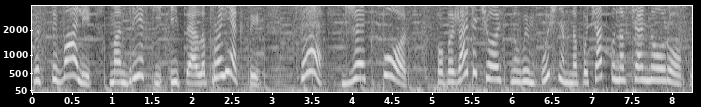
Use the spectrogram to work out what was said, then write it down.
фестивалі, мандрівки і телепроєкти. Це джекпот. Побажайте чогось новим учням на початку навчального року.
